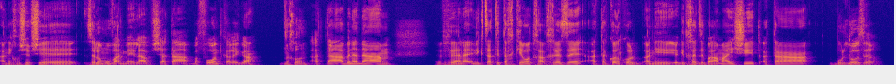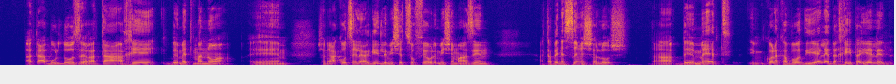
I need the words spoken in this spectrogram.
אני חושב שזה לא מובן מאליו שאתה ב front כרגע. נכון. אתה בן אדם ואני קצת אתחקר אותך אחרי זה. אתה קודם כל אני אגיד לך את זה ברמה האישית אתה בולדוזר. אתה בולדוזר אתה הכי באמת מנוע. אמ, שאני רק רוצה להגיד למי שצופה או למי שמאזין, אתה בן 23, אתה באמת, עם כל הכבוד, ילד אחי, אתה ילד.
